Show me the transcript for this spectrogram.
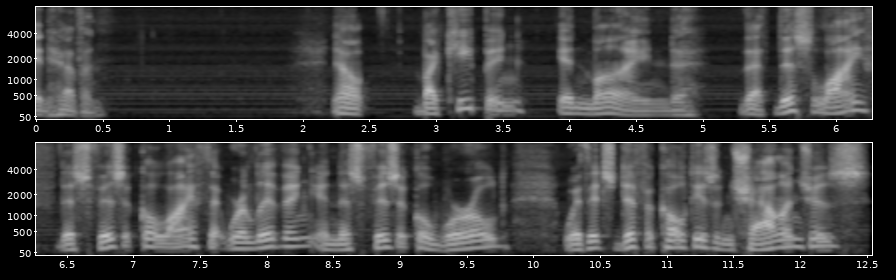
in heaven. Now, by keeping in mind that this life, this physical life that we're living in this physical world with its difficulties and challenges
